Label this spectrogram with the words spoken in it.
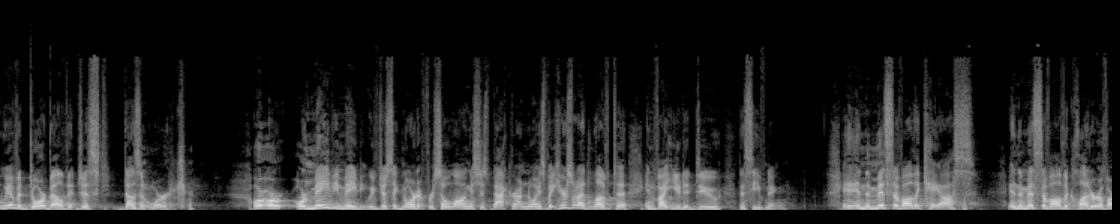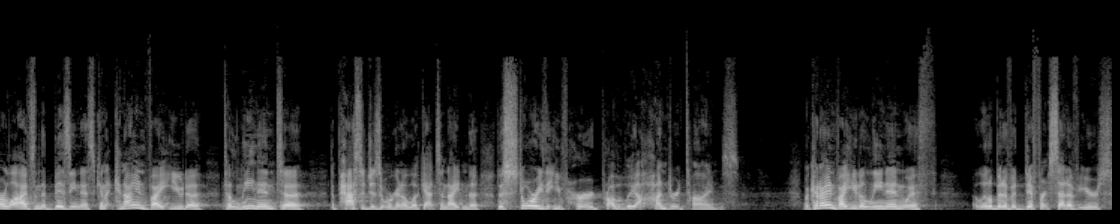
we have a doorbell that just doesn't work. Or, or, or maybe, maybe we've just ignored it for so long, it's just background noise. But here's what I'd love to invite you to do this evening. In the midst of all the chaos, in the midst of all the clutter of our lives and the busyness, can, can I invite you to, to lean into the passages that we're going to look at tonight and the, the story that you've heard probably a hundred times? But could I invite you to lean in with a little bit of a different set of ears?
